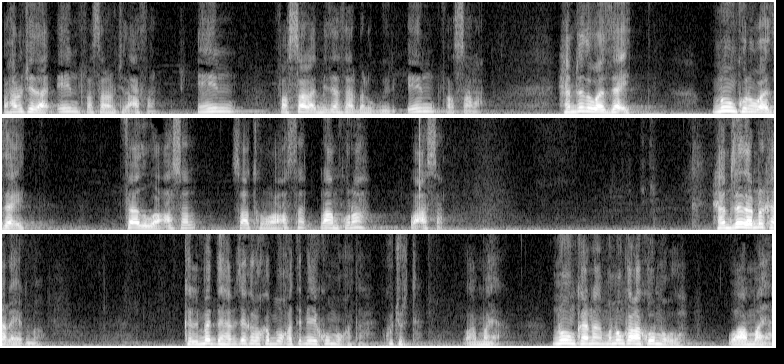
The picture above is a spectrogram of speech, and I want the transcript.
waxaan u jeedaa in fasala ujeeda afan in fasala miisaan saar baa lagu yihi in fasala hamzadu waa zaaid nuunkuna waa zaaid fadu waa asal saadkuna waa asal laamkuna waa asal hamzada markaan eegno kelmadda hamze kaloo ka muuqata miyay ku muuqataa ku jirta. Waa maya. Nuunkana ma nuun kalaa kuu muuqda waa maya.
